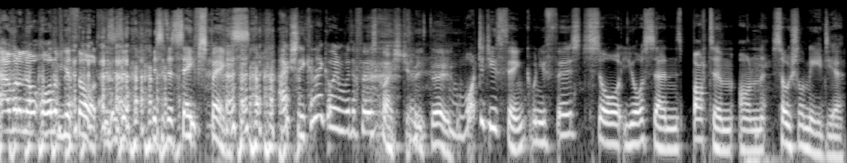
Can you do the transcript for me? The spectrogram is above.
I want to know all of your thoughts. This is a, this is a safe space. Actually, can I go in with the first question? Please do. What did you think when you first saw your son's bottom on social media?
